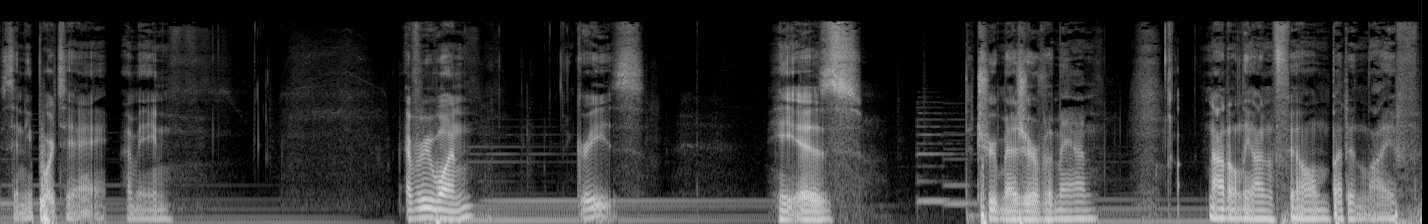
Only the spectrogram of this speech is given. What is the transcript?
Sidney Poitier. I mean, everyone agrees he is the true measure of a man, not only on film but in life.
